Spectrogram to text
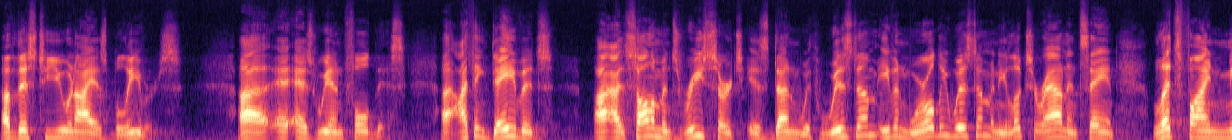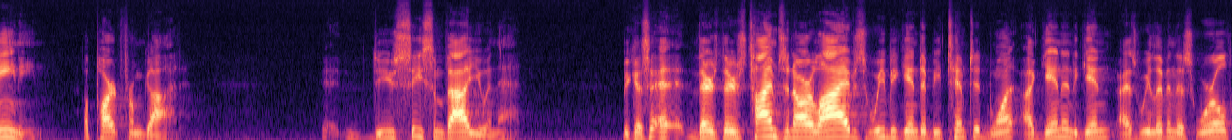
of this to you and I as believers uh, as we unfold this. I think David's uh, Solomon's research is done with wisdom, even worldly wisdom, and he looks around and saying, let's find meaning apart from God. Do you see some value in that? Because uh, there's, there's times in our lives we begin to be tempted one, again and again as we live in this world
